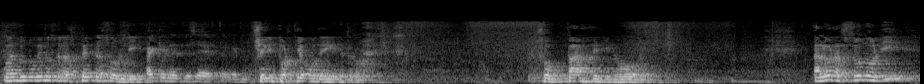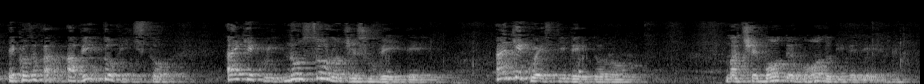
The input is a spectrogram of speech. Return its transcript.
quando uno meno se l'aspetta sono lì. Anche nel deserto. Ce li portiamo dentro. Sono parte di noi. Allora sono lì e cosa fanno? Avendo visto, anche qui non solo Gesù vede, anche questi vedono ma c'è modo e modo di vedere.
